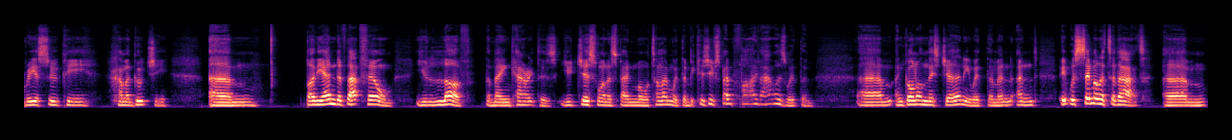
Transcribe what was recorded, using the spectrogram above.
Ryusuke Hamaguchi. Um, by the end of that film, you love the main characters. You just want to spend more time with them because you've spent five hours with them um, and gone on this journey with them. And, and it was similar to that. Um,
